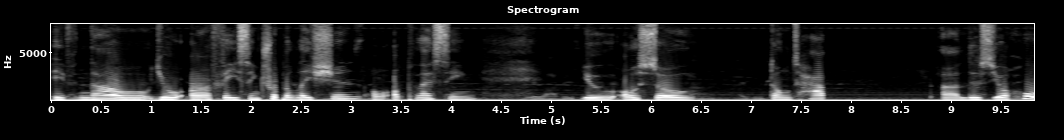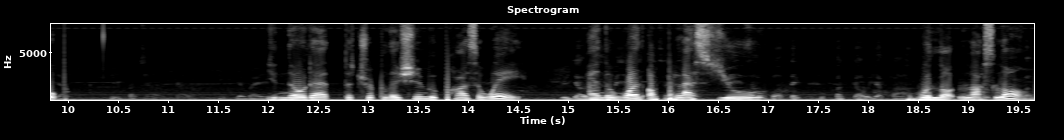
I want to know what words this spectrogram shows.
If now you are facing tribulation or a blessing you also don't have uh, lose your hope. You know that the tribulation will pass away and the one oppress you will not last long,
